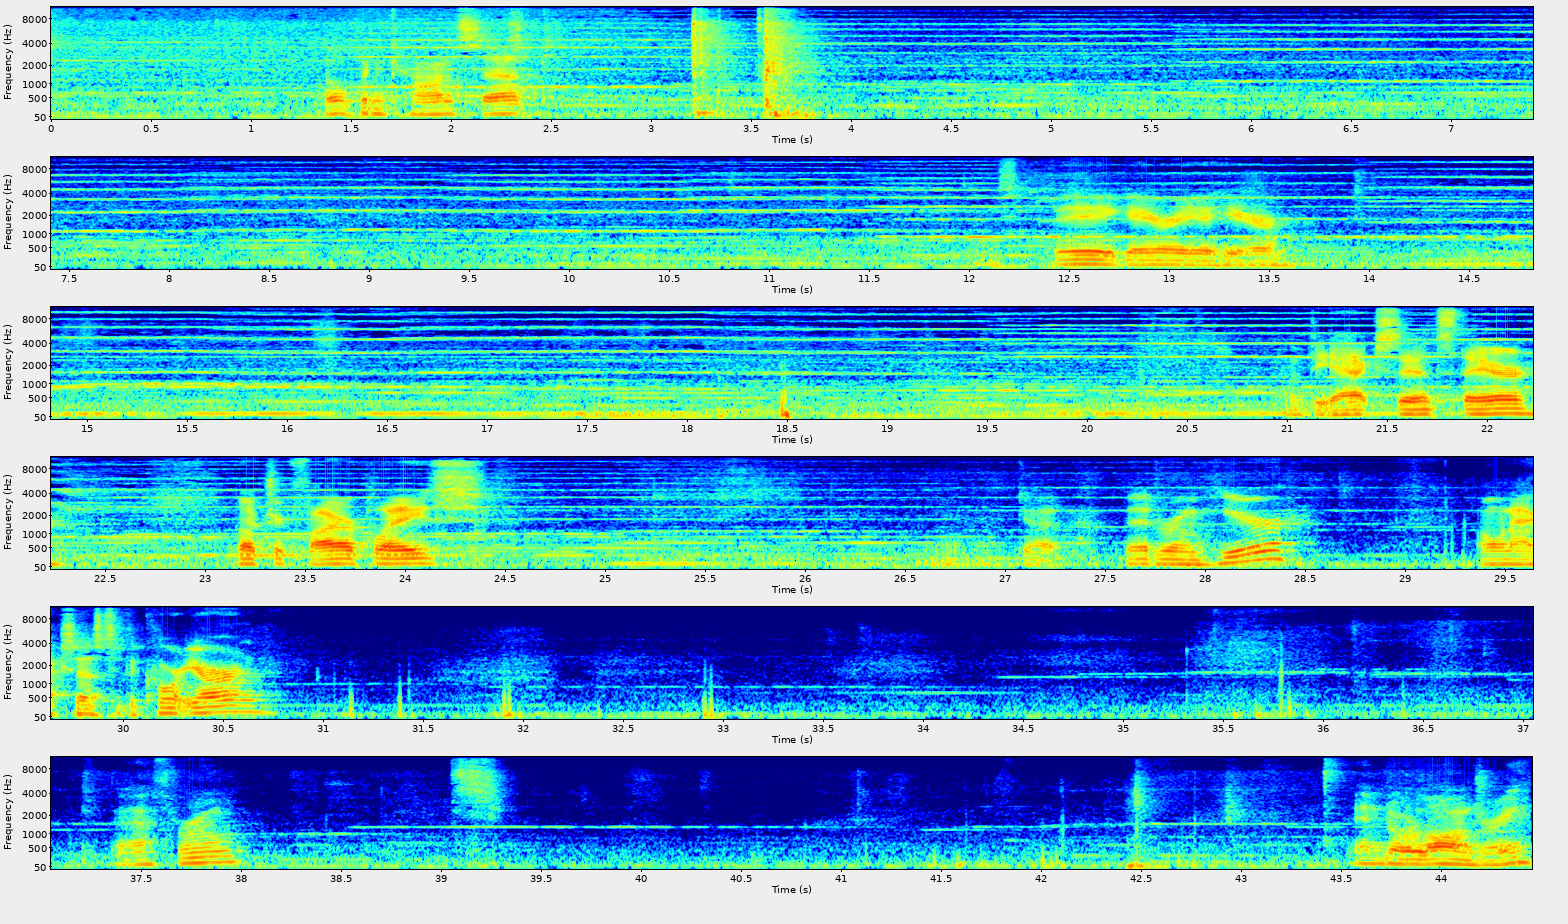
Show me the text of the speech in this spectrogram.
open concept. Nice big area here. With the accents there. Electric fireplace. Got bedroom here. Own access to the courtyard. Bathroom. Indoor laundry.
